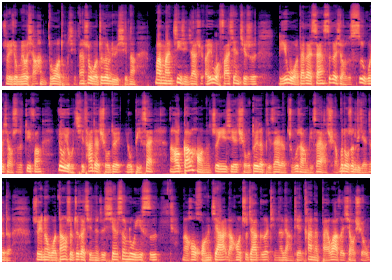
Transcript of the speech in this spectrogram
所以就没有想很多的东西。但是我这个旅行呢，慢慢进行下去，哎，我发现其实。离我大概三四个小时、四五个小时的地方，又有其他的球队有比赛，然后刚好呢，这一些球队的比赛的主场比赛啊，全部都是连着的，所以呢，我当时这个行程是先圣路易斯，然后皇家，然后芝加哥停了两天，看了白袜和小熊，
